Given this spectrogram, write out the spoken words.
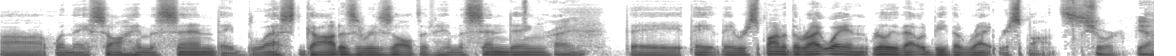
Uh, when they saw him ascend, they blessed God as a result of him ascending. Right. They, they, they responded the right way, and really that would be the right response. Sure. Yeah.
